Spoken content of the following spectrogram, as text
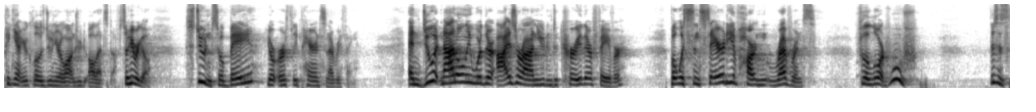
picking out your clothes, doing your laundry, all that stuff. So here we go. Students, obey your earthly parents in everything. And do it not only where their eyes are on you to curry their favor, but with sincerity of heart and reverence for the Lord. Whew. This is,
